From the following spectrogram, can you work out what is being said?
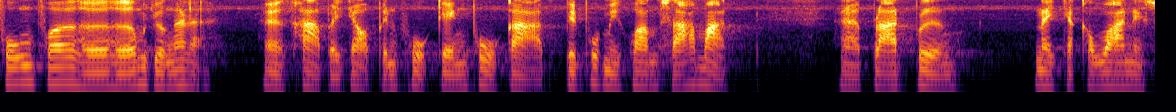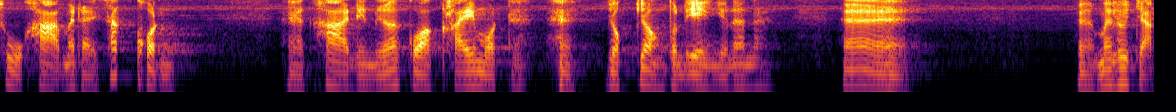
ฟุ้งเฟ้อเหอเหอมอยู่งั้นแหละข้าพเจ้าเป็นผู้เก่งผู้กาเป็นผู้มีความสามารถปราดเปรื่องในจักรวาลเนี่ยสู้ข้าไม่ได้สักคนข้าเนี่เหนือกว่าใครหมดยกย่องตนเองอยู่นั่นนะไม่รู้จัก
